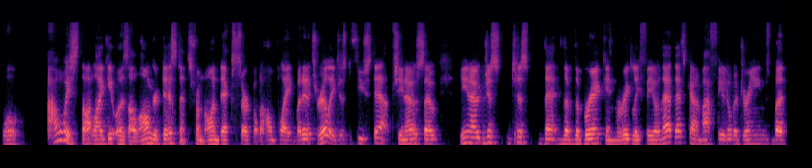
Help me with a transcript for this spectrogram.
well, I always thought like it was a longer distance from the on deck circle to home plate, but it's really just a few steps, you know. So you know, just just that the the brick and Wrigley Field that that's kind of my field of dreams. But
